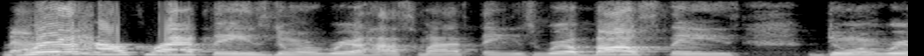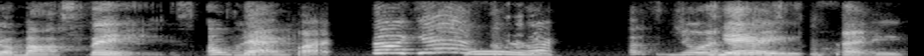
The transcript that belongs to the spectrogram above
Not real housewife things doing real housewife things, real boss things doing real boss things. Okay. That part. So yes, of course. Let's join yes. the race, honey.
